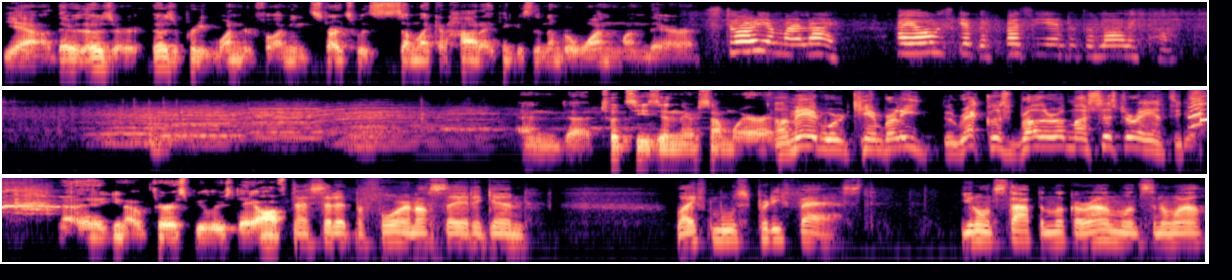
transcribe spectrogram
Yeah, those are those are pretty wonderful. I mean, it starts with "Some Like It Hot." I think is the number one one there. Story of my life. I always get the fuzzy end of the lollipop. And uh, Tootsie's in there somewhere. And, I'm Edward Kimberly, the reckless brother of my sister Anthea. Uh, you know, Ferris Bueller's Day Off. I said it before and I'll say it again. Life moves pretty fast. You don't stop and look around once in a while,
